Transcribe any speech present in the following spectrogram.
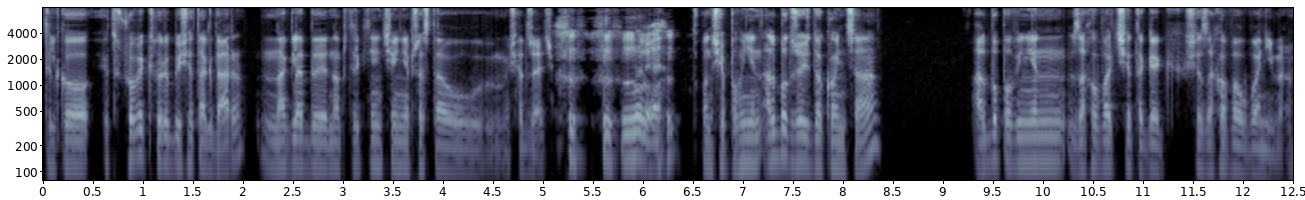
Tylko człowiek, który by się tak darł, nagle by na pstryknięcie nie przestał się drzeć. No nie. on się powinien albo drzeć do końca, albo powinien zachować się tak, jak się zachował w anime,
